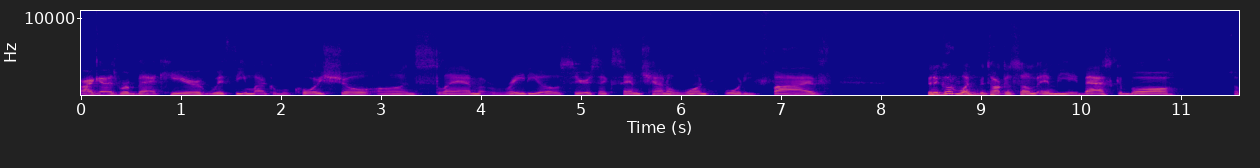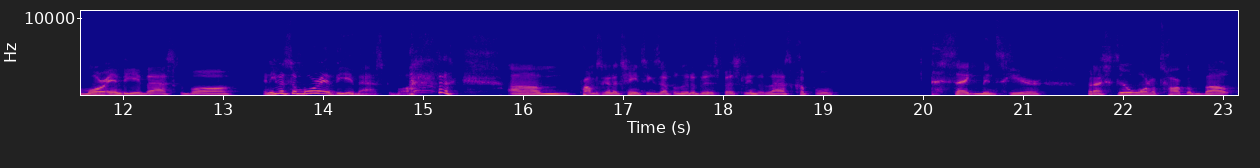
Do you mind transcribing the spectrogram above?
All right, guys, we're back here with the Michael McCoy Show on Slam Radio, Sirius XM channel 145. Been a good one. Been talking some NBA basketball, some more NBA basketball, and even some more NBA basketball. um, probably going to change things up a little bit, especially in the last couple segments here. But I still want to talk about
